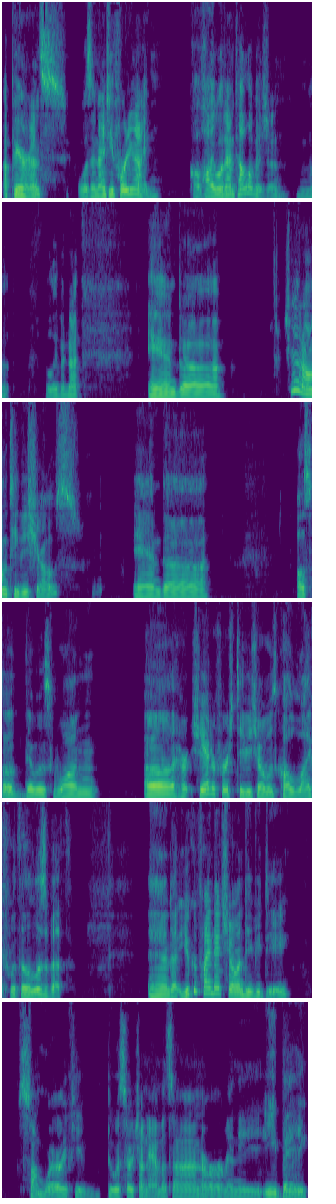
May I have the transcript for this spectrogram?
appearance was in 1949 called Hollywood on Television, believe it or not. And uh, she had her own TV shows. And uh, also, there was one uh, her she had her first TV show was called Life with Elizabeth, and uh, you can find that show on DVD somewhere if you do a search on Amazon or any eBay.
